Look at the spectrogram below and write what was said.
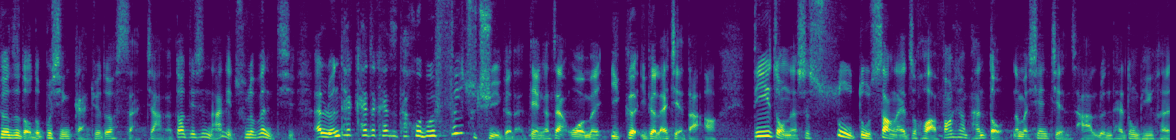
车子抖得不行，感觉都要散架了，到底是哪里出了问题？哎，轮胎开着开着，它会不会飞出去一个的？点个赞，我们一个一个来解答啊。第一种呢是速度上来之后啊，方向盘抖，那么先检查轮胎动平衡，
